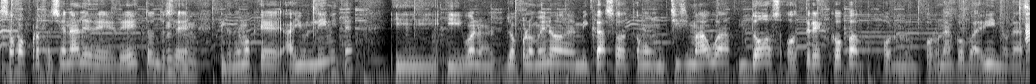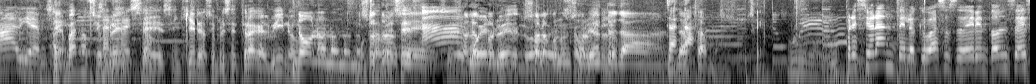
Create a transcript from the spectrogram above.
somos profesionales de, esto, entonces entendemos que hay un límite y, bueno, yo por lo menos en mi caso tomo muchísima agua, dos o tres copas por, por una copa de vino. Ah, bien. Además no siempre se, se, ingiere, no siempre se traga el vino. No, no, no. no. Nosotros veces eh, se con, solo con un sorbito ya, ya, estamos. Muy bien. Impresionante lo que va a suceder entonces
